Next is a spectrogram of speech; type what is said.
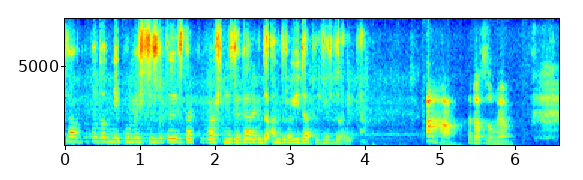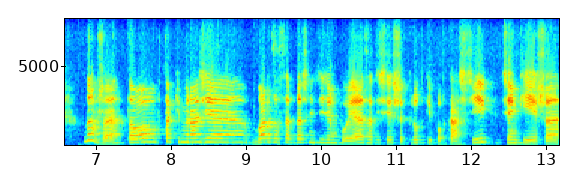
prawdopodobnie pomyśli, że to jest taki właśnie zegarek do Androida, tudzież do Apple'a. Aha, rozumiem. Dobrze, to w takim razie bardzo serdecznie Ci dziękuję za dzisiejszy krótki podkaścik. Dzięki, że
